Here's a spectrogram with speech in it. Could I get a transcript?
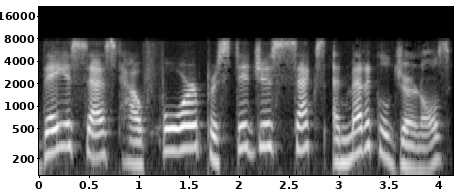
they assessed how four prestigious sex and medical journals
